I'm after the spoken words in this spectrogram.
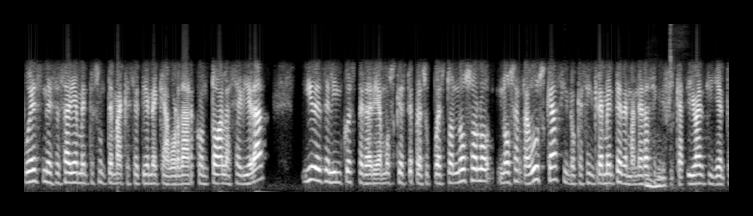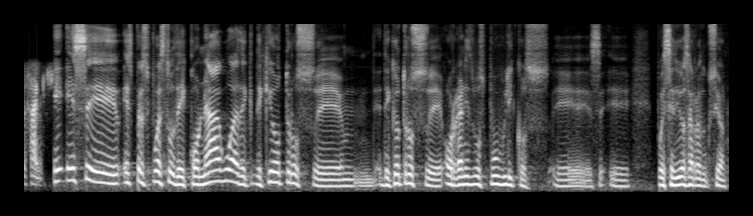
pues necesariamente es un tema que se tiene que abordar con toda la seriedad y desde el INCO esperaríamos que este presupuesto no solo no se reduzca, sino que se incremente de manera significativa en siguientes años. E, ¿Ese es presupuesto de Conagua? ¿De, de qué otros, eh, de qué otros eh, organismos públicos eh, pues se dio esa reducción?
